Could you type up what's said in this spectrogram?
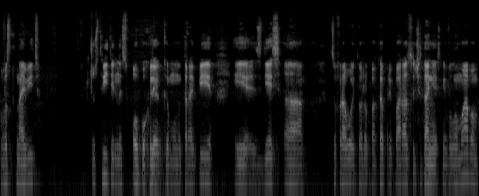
восстановить чувствительность опухоли к иммунотерапии. И здесь э, цифровой тоже пока препарат в сочетании с неволумабом,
